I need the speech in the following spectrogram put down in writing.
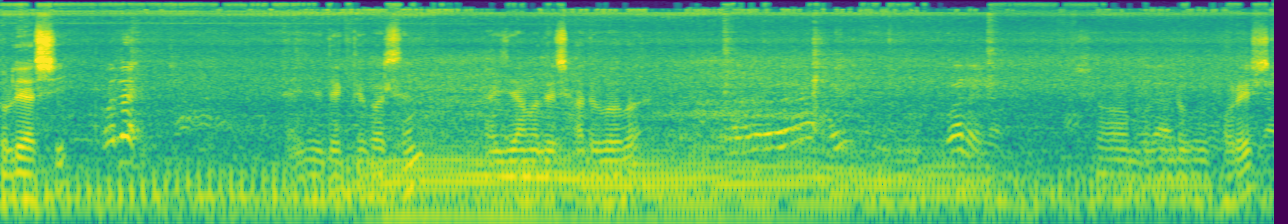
চলে আসি। এই যে দেখতে পাচ্ছেন, এই যে আমাদের সাধু বাবা। সব ফরেস্ট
